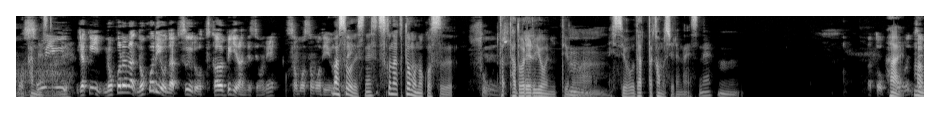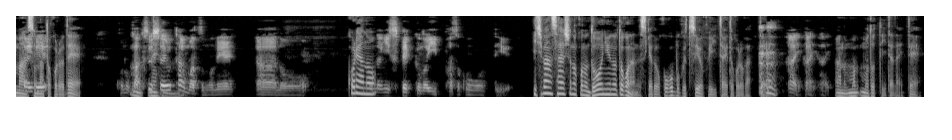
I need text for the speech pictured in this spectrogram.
うんわかんそうないですけどねいう、逆に残らな、残るようなツールを使うべきなんですよね。そもそもで言うと、ね。まあそうですね。少なくとも残す、そうた、たどれるようにっていうのはうん必要だったかもしれないですね。うん。あと、はい。まあまあ、そんなとこころで。この学習者用端末もね、あの、これあのこんな、にスペックのいいパソコンをっていう。一番最初のこの導入のとこなんですけど、ここ僕強く言いたいところがあって、はいはいはい。あの、も、戻っていただいて。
